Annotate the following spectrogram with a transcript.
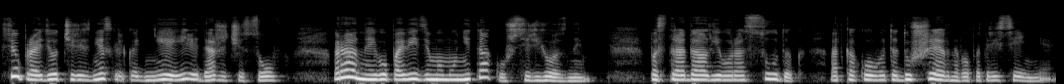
все пройдет через несколько дней или даже часов. Раны его, по-видимому, не так уж серьезны. Пострадал его рассудок, от какого-то душевного потрясения.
